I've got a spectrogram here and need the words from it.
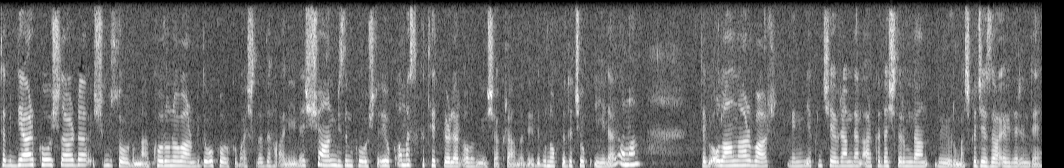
tabii diğer koğuşlarda şunu sordum ben. Korona var mı? Bir de o korku başladı haliyle. Şu an bizim koğuşta yok ama sıkı tedbirler alınıyor Şakran'da dedi. Bu noktada çok iyiler ama tabii olanlar var. Benim yakın çevremden, arkadaşlarımdan duyuyorum. Başka cezaevlerinde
